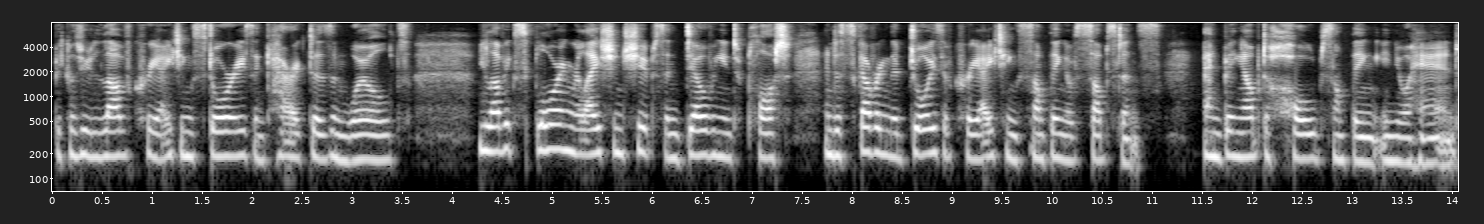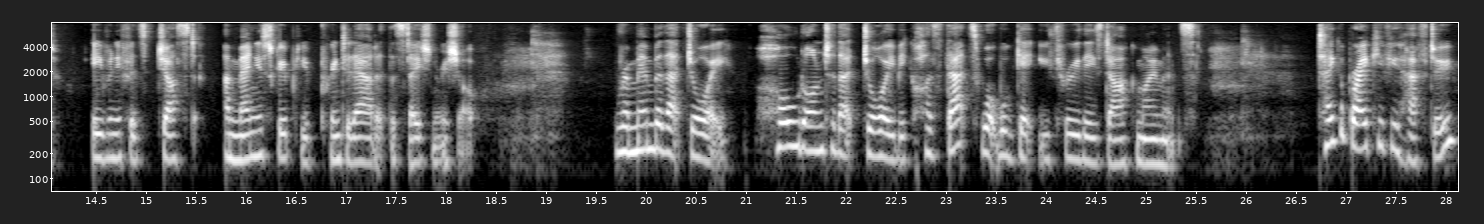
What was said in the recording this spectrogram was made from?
because you love creating stories and characters and worlds. You love exploring relationships and delving into plot and discovering the joys of creating something of substance and being able to hold something in your hand, even if it's just a manuscript you've printed out at the stationery shop. Remember that joy hold on to that joy because that's what will get you through these dark moments. Take a break if you have to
